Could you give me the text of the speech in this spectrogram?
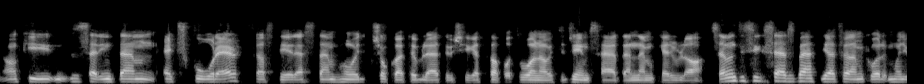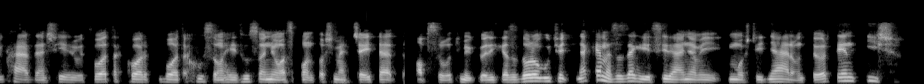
aki szerintem egy scorer. Azt éreztem, hogy sokkal több lehetőséget kapott volna, hogy James Harden nem kerül a 76ersbe, illetve amikor mondjuk Harden sérült volt, akkor voltak 27-28 pontos meccsei, tehát abszolút működik ez a dolog. Úgyhogy nekem ez az egész irány, ami most így nyáron történt, is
